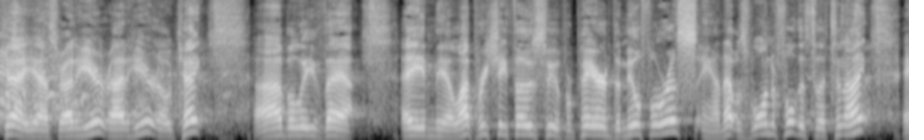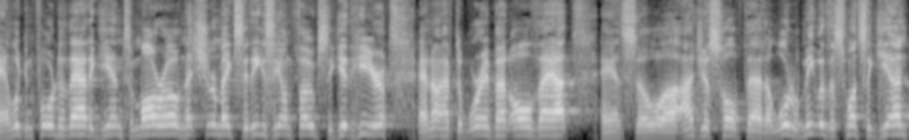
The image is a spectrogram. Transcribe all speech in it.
Okay, yes, right here, right here. Okay. I believe that. Amen. Well, I appreciate those who have prepared the meal for us, and that was wonderful this uh, tonight. And looking forward to that again tomorrow. And that sure makes it easy on folks to get here and not have to worry about all that. And so uh, I just hope that the uh, Lord will meet with us once again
